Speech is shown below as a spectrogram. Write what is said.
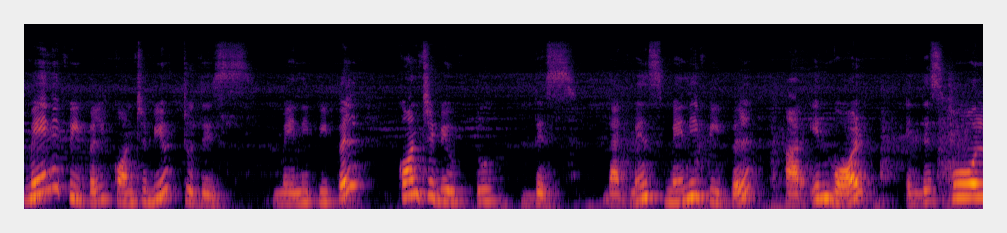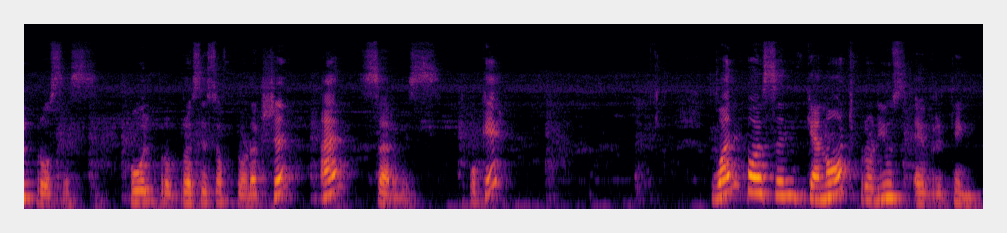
Many people contribute to this. Many people contribute to this. That means many people are involved in this whole process. whole pro process of production and service. Okay. One person cannot produce everything.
